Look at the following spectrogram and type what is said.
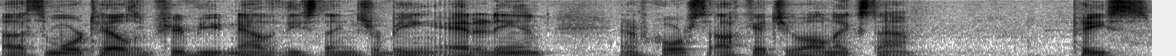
uh, some more Tales of Tribute now that these things are being added in. And of course, I'll catch you all next time. Peace.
